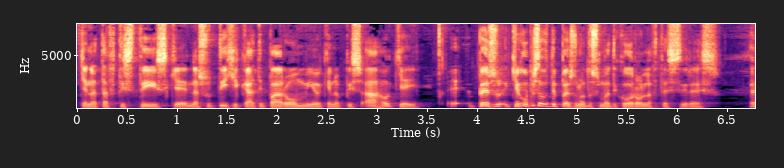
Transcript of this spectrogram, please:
και να ταυτιστείς και να σου τύχει κάτι παρόμοιο και να πεις Α, οκ. Ε, παίζουν- και εγώ πιστεύω ότι παίζουν όντως σημαντικό ρόλο αυτές τις σειρές. Ε,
